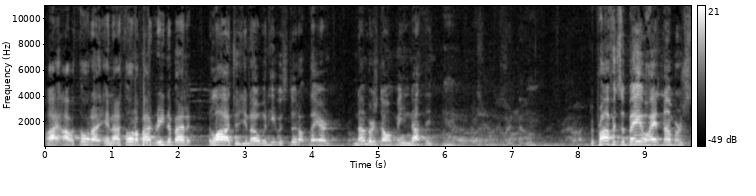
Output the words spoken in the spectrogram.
I, I thought, I, and I thought about reading about it, Elijah. You know, when he was stood up there, numbers don't mean nothing. The prophets of Baal had numbers.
